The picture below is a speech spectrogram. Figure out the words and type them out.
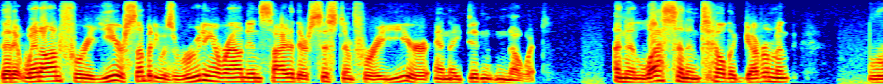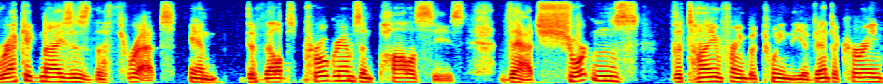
that it went on for a year. Somebody was rooting around inside of their system for a year and they didn't know it. And unless and until the government recognizes the threat and develops programs and policies that shortens the time frame between the event occurring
